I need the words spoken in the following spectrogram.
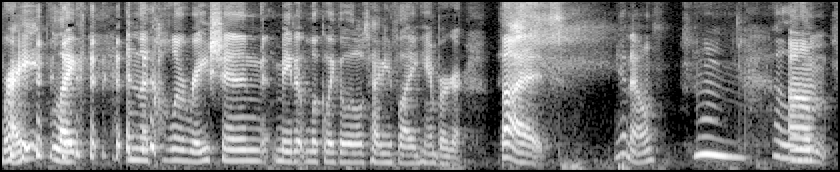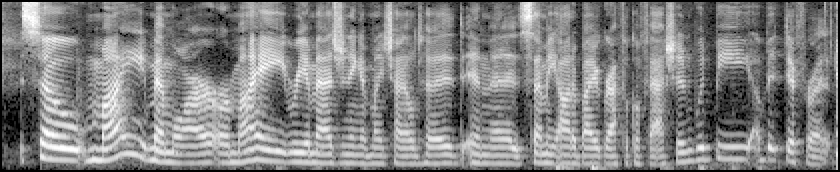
Right? Like, and the coloration made it look like a little tiny flying hamburger. But, you know, um, so my memoir or my reimagining of my childhood in a semi autobiographical fashion would be a bit different.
